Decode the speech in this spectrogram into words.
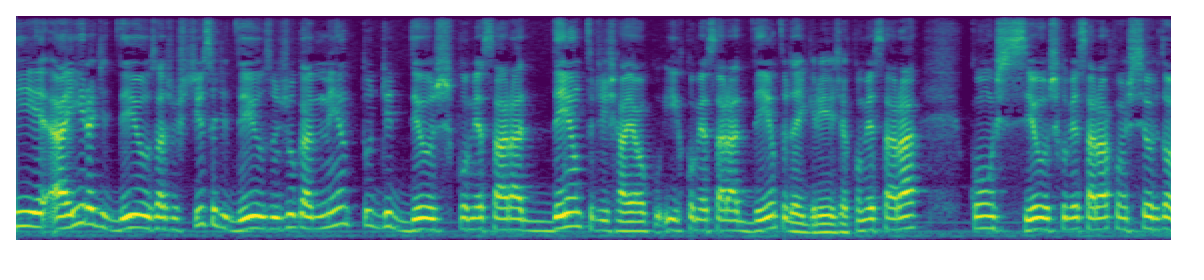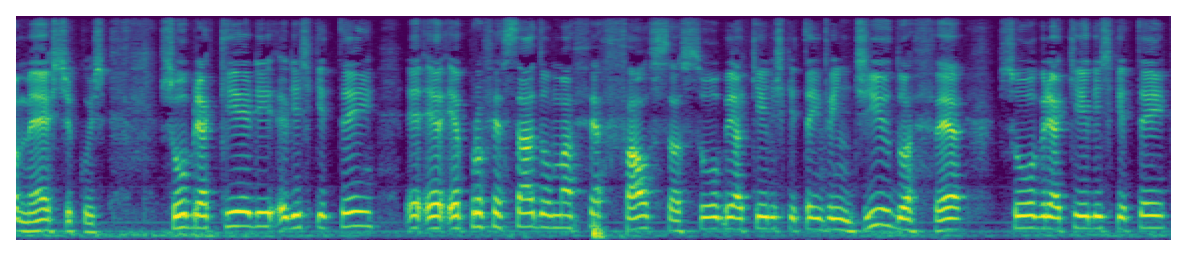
que a ira de Deus, a justiça de Deus, o julgamento de Deus começará dentro de Israel e começará dentro da igreja, começará com os seus, começará com os seus domésticos, sobre aqueles que têm é, é, é professado uma fé falsa, sobre aqueles que têm vendido a fé, sobre aqueles que têm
